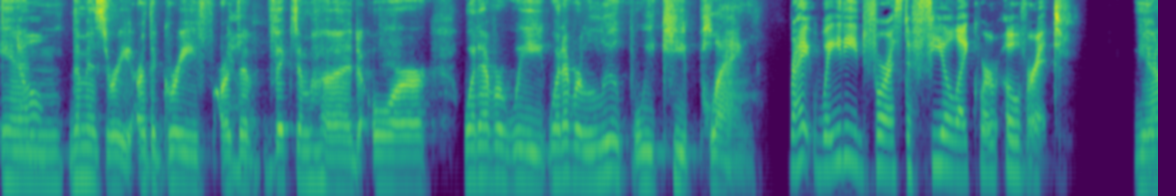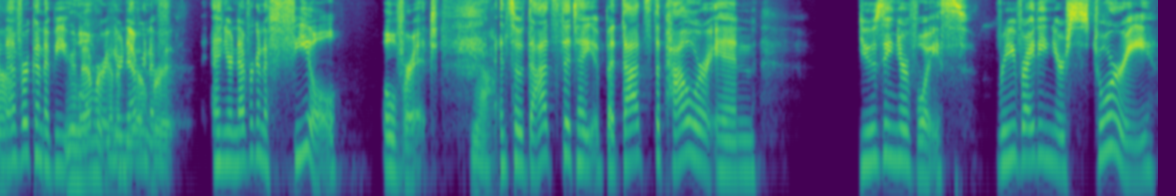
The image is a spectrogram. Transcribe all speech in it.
in no. the misery or the grief or no. the victimhood or whatever we whatever loop we keep playing right? Waiting for us to feel like we're over it. Yeah. you're never going to be you're over never it you're never going to and you're never going to feel over it. Yeah. And so that's the t- but that's the power in using your voice rewriting your story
